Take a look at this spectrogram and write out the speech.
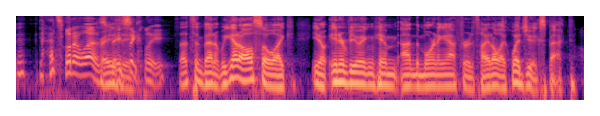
That's what it was, Crazy. basically. That's in Bennett. We got also like you know interviewing him on the morning after a title. Like, what'd you expect? Oh,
